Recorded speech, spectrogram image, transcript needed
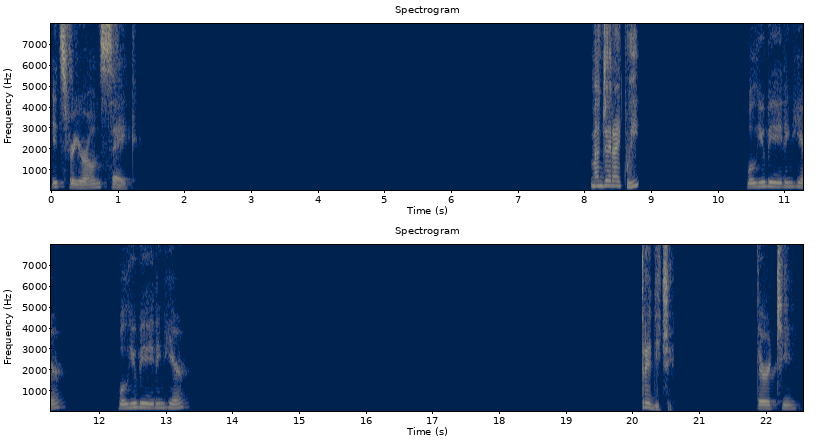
It's for your own sake. Mangerai qui? Will you be eating here? Will you be eating here? Tredici. Thirteen.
